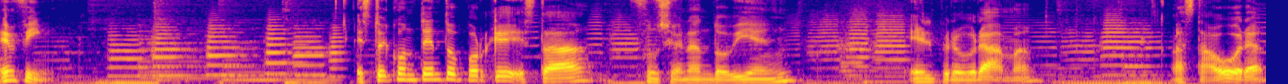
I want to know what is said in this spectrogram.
En fin, estoy contento porque está funcionando bien el programa hasta ahora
